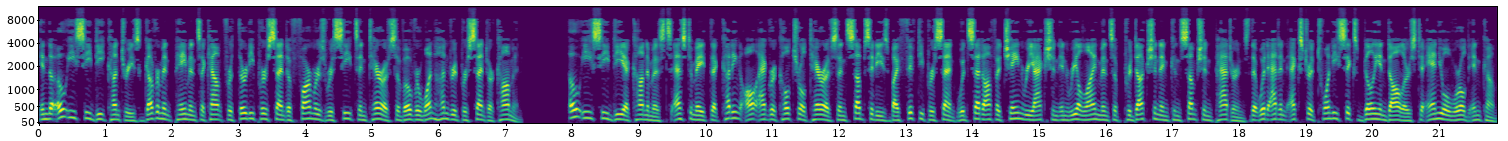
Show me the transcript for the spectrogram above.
In the OECD countries government payments account for 30% of farmers' receipts and tariffs of over 100% are common. OECD economists estimate that cutting all agricultural tariffs and subsidies by 50% would set off a chain reaction in realignments of production and consumption patterns that would add an extra $26 billion to annual world income.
